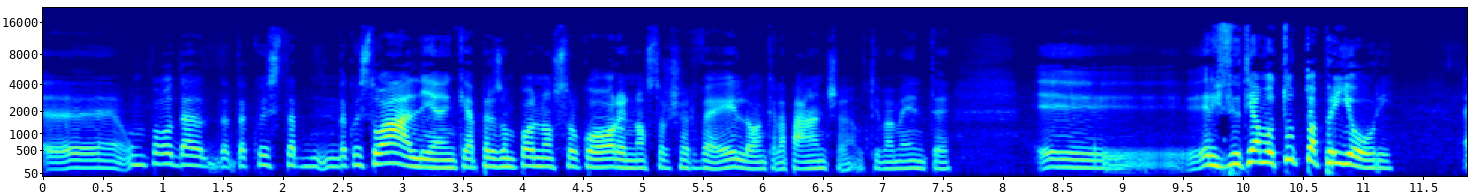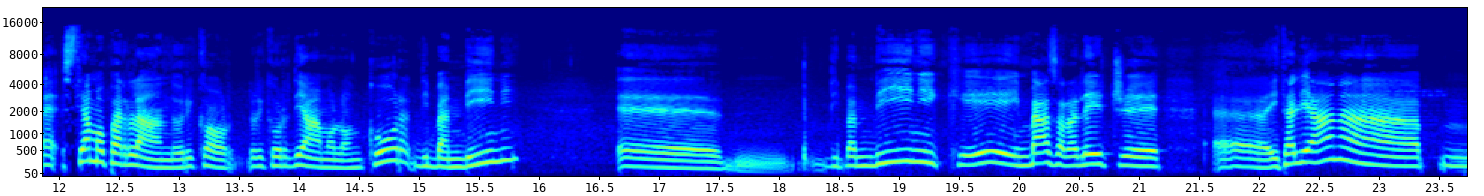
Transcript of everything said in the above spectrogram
eh, un po' da, da- da questa- da questo alien che ha preso un po' il nostro cuore, il nostro cervello, anche la pancia ultimamente. E, e rifiutiamo tutto a priori. Eh, stiamo parlando, ricor- ricordiamolo ancora, di bambini eh, di bambini che in base alla legge eh, italiana mh,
